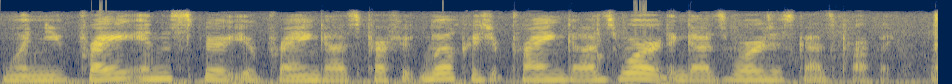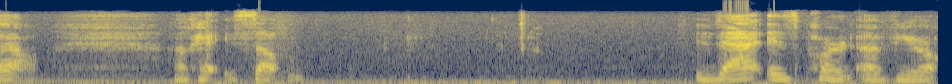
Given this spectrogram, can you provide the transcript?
When you pray in the Spirit, you're praying God's perfect will because you're praying God's Word, and God's Word is God's perfect will. Okay, so that is part of your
